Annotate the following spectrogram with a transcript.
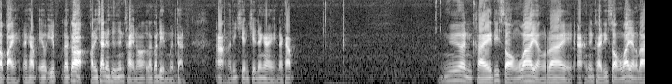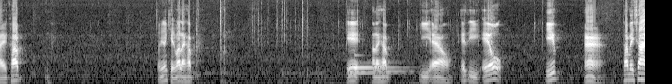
ต่อไปนะครับ elif แล้วก็ condition ก็คือเงื่อนไขเนาะแล้วก็เด่นเหมือนกันอะตอนนี้เขียนเขียนยังไงนะครับ เงื่อนไขที่สองว่าอย่างไรอะเงื่อนไขที่สองว่าอย่างไรครับ ตอนนี้ต้องเขียนว่าอะไรครับ a อะไรครับ e l s e l if อ่าถ้าไม่ใช่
